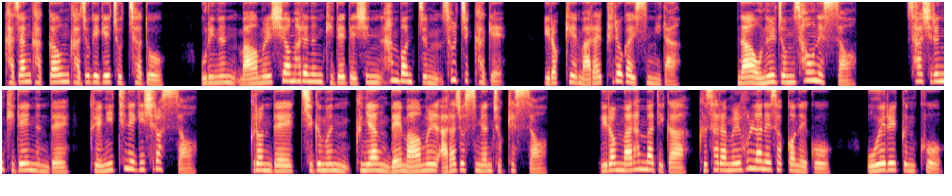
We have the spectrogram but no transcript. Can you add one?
가장 가까운 가족에게조차도 우리는 마음을 시험하려는 기대 대신 한 번쯤 솔직하게 이렇게 말할 필요가 있습니다. 나 오늘 좀 서운했어. 사실은 기대했는데 괜히 티내기 싫었어. 그런데 지금은 그냥 내 마음을 알아줬으면 좋겠어. 이런 말 한마디가 그 사람을 혼란에서 꺼내고 오해를 끊고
